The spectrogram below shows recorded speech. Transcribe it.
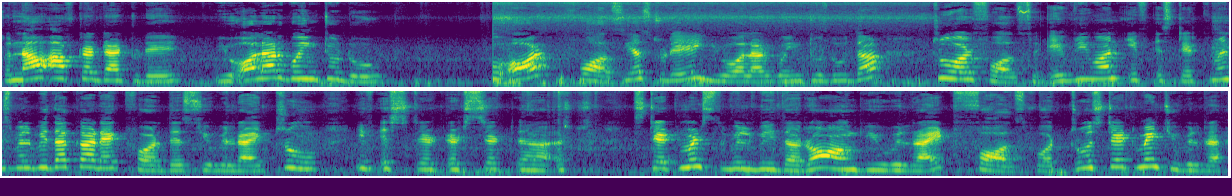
So now after that today you all are going to do true or false. Yes today you all are going to do the true or false. So everyone if statements will be the correct for this you will write true. If state, uh, statements will be the wrong you will write false. For true statement you will write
